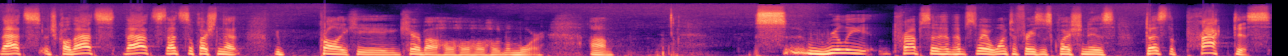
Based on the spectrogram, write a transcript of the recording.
that's it's called that's that's that's the question that we probably care about more. Um, really, perhaps the way I want to phrase this question is Does the practice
